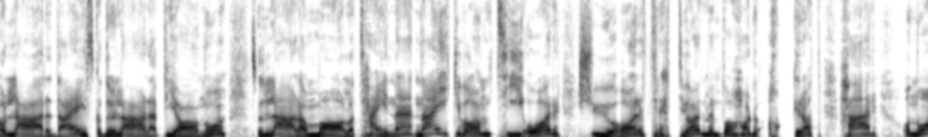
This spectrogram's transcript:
og lære deg? Skal du lære deg piano? Skal du lære deg å male og tegne? Nei, ikke hva om 10 år, 20 år, 30 år, men hva har du akkurat her og nå?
